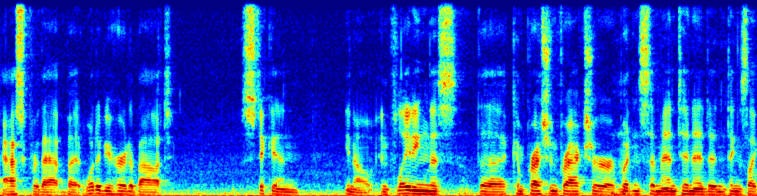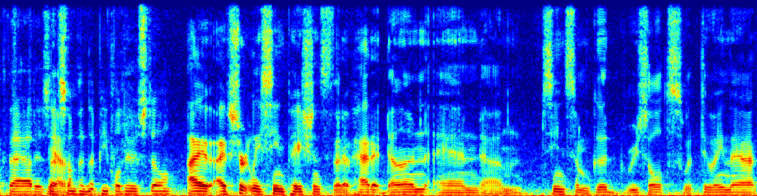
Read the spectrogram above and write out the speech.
ask for that. But what have you heard about sticking? You know, inflating this the compression fracture or mm-hmm. putting cement in it and things like that. Is yeah. that something that people do still? I, have certainly seen patients that have had it done and um, seen some good results with doing that.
